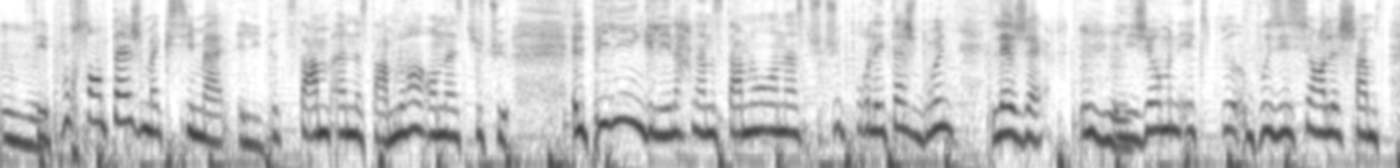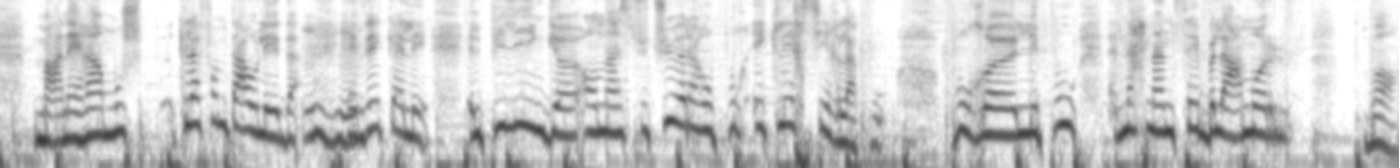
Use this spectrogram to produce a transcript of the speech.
mhm. c'est pourcentage maximal اللي تستعمل نستعملوها en institut peeling اللي نحن نستعملوه en institut pour les taches brunes légères اللي جاو من exposition للشمس معناها مش كلافه نتاع ولادها هذاك le peeling euh, en institut راهو pour éclaircir la peau pour euh, les peaux نحن نسيب العمر بون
